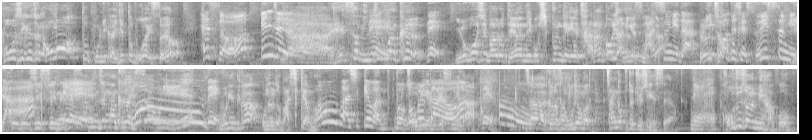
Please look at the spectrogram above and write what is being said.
보시기 전에 어머 또 보니까 이게 또 뭐가 있어요? 했어. 인증. 야, 햇섬 인증만큼 네. 이것이 바로 대한민국 식품계의 자랑거리 아니겠습니까? 맞습니다. 그렇죠. 믿고 드실 수 있습니다. 믿고 드실 수 있는 예. 햇섬 인증만크가 있사오니 오, 네. 우리가 오늘도 맛있게 한번 어우, 맛있게 만- 먹어볼까요? 조리해보겠습니다. 네. 어우. 자, 그렇다면 우리 한번 장갑부터 주시겠어요? 네. 거두절미하고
